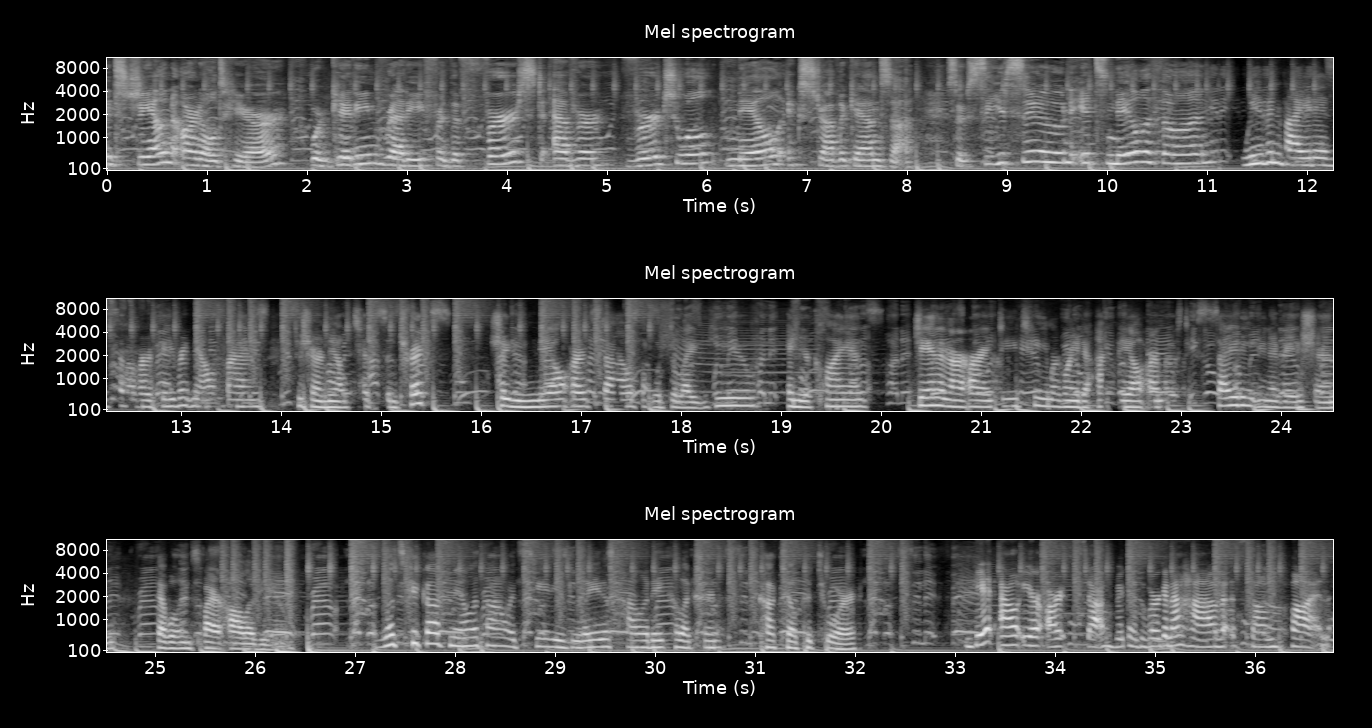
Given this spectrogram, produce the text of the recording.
it's Jan Arnold here. We're getting ready for the first ever virtual nail extravaganza. So see you soon. It's Nailathon. We've invited some of our favorite nail friends to share nail tips and tricks, show you nail art styles that will delight you and your clients. Jan and our R&D team are going to unveil our most exciting innovation that will inspire all of you. Let's kick off Nailathon with CND's latest holiday collection, Cocktail Couture. Get out your art stuff because we're gonna have some fun.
